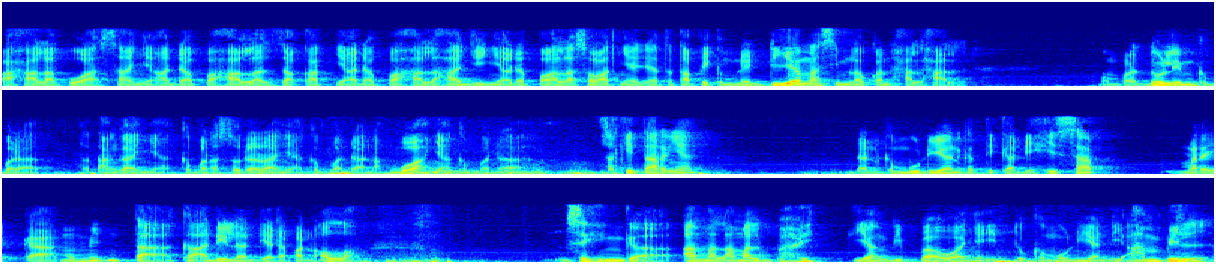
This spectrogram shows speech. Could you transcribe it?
Pahala puasanya, ada pahala zakatnya, ada pahala hajinya, ada pahala sholatnya aja. Tetapi kemudian dia masih melakukan hal-hal. Membuat dolim kepada tetangganya, kepada saudaranya, kepada anak buahnya, kepada sekitarnya. Dan kemudian ketika dihisap, mereka meminta keadilan di hadapan Allah sehingga amal-amal baik yang dibawanya itu kemudian diambil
